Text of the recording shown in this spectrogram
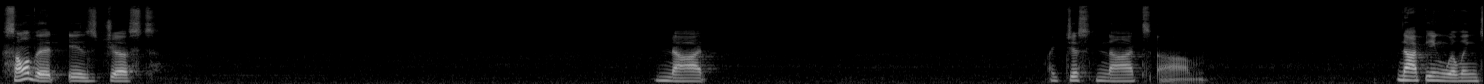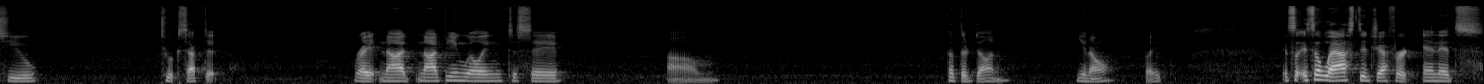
some of it is just not like just not um, not being willing to to accept it right not not being willing to say um, that they're done. You know, like it's it's a last ditch effort, and it's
